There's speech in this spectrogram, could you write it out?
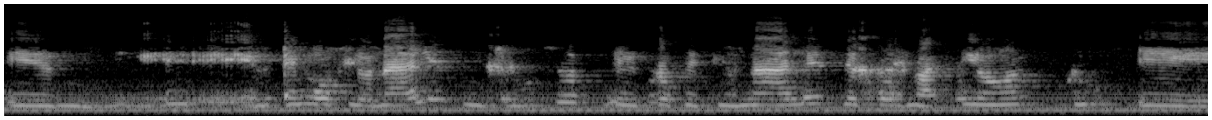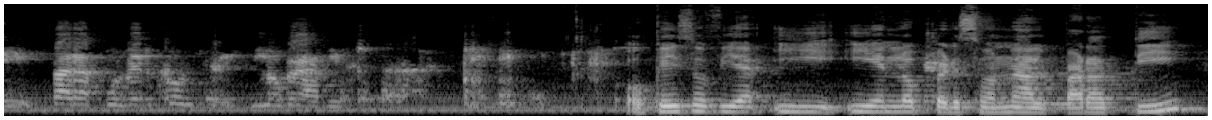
eh, eh, emocionales, incluso eh, profesionales, de formación, eh, para poder lograrlo. Ok, Sofía, y, y en lo personal, para ti,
